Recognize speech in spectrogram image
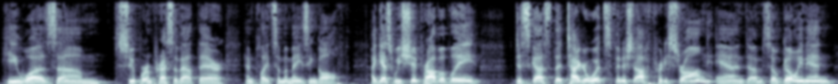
He was um, super impressive out there and played some amazing golf. I guess we should probably discuss that Tiger Woods finished off pretty strong. And um, so going in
